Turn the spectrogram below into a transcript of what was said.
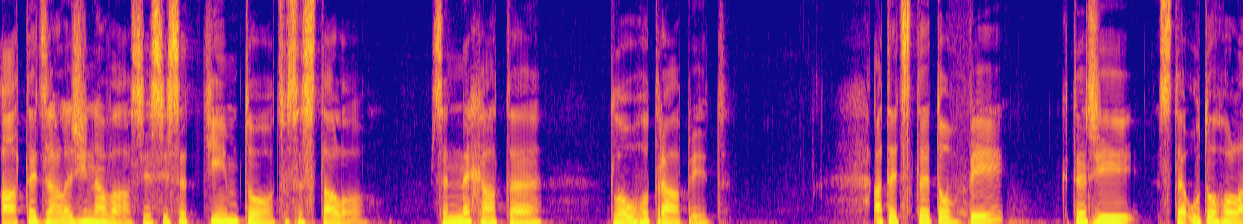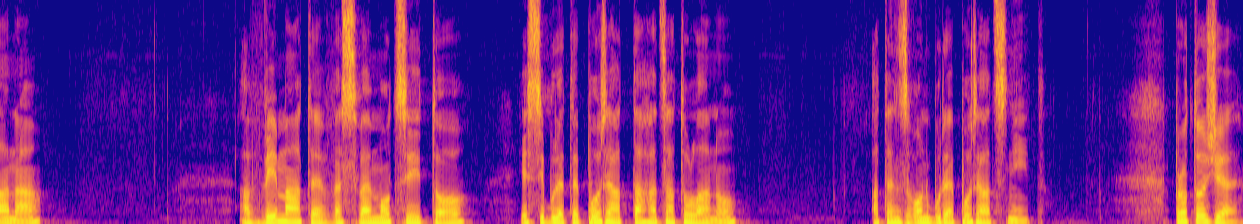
A teď záleží na vás, jestli se tímto, co se stalo, se necháte dlouho trápit, a teď jste to vy, kteří jste u toho lana a vy máte ve své moci to, jestli budete pořád tahat za to lano a ten zvon bude pořád snít. Protože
